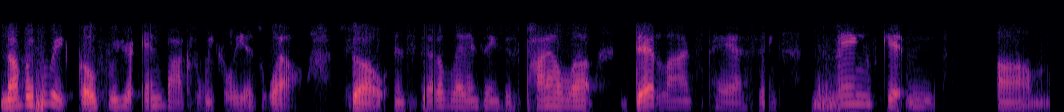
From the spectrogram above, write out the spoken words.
Number three, go through your inbox weekly as well. So instead of letting things just pile up, deadlines passing, things getting um,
